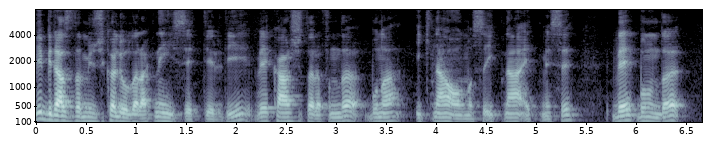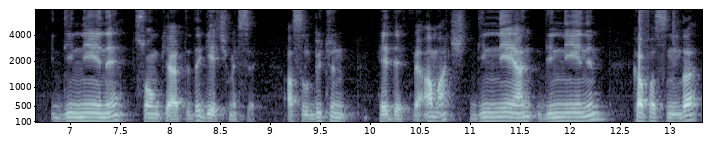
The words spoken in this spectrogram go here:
ve biraz da müzikal olarak ne hissettirdiği ve karşı tarafında buna ikna olması, ikna etmesi ve bunun da dinleyene son kertede geçmesi. Asıl bütün hedef ve amaç dinleyen dinleyenin kafasında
